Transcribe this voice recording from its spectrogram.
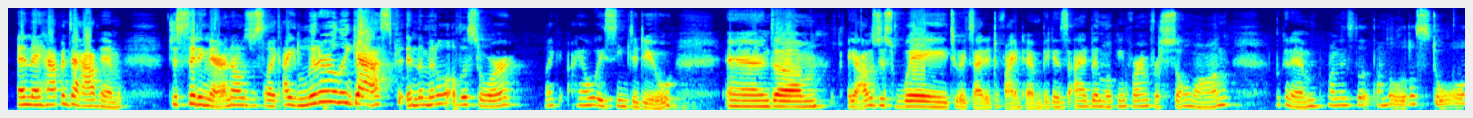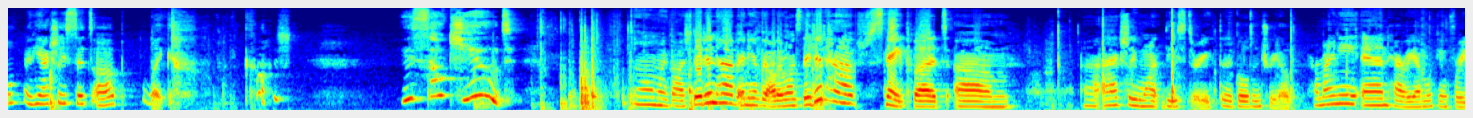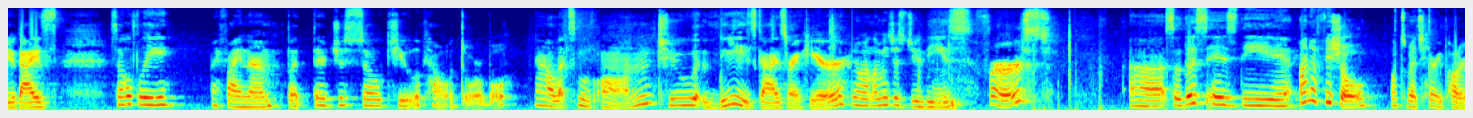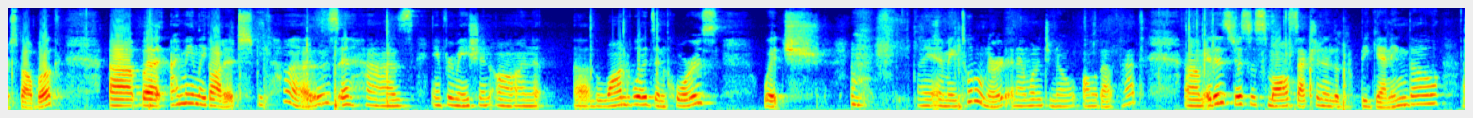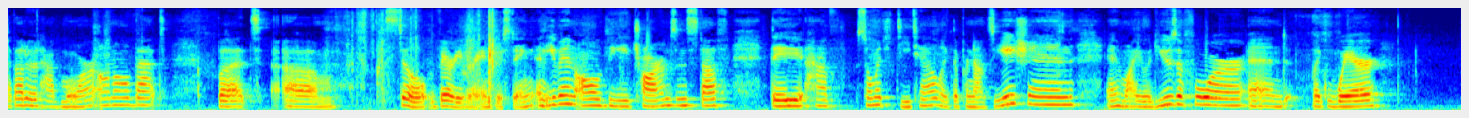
and they happened to have him just sitting there. And I was just like, I literally gasped in the middle of the store, like I always seem to do. And um, yeah, I was just way too excited to find him because I had been looking for him for so long. Look at him on his on the little stool, and he actually sits up. Like, oh my gosh, he's so cute. Oh my gosh, they didn't have any of the other ones. They did have Snape, but um, uh, I actually want these three, the Golden Trio, Hermione and Harry. I'm looking for you guys, so hopefully I find them. But they're just so cute. Look how adorable. Now let's move on to these guys right here. You know what, let me just do these first. Uh, so this is the unofficial Ultimate Harry Potter spellbook, uh, but I mainly got it because it has information on uh, the Wandwoods and cores, which I am a total nerd and I wanted to know all about that. Um, it is just a small section in the beginning though. I thought it would have more on all that but um, still very, very interesting. And even all the charms and stuff, they have so much detail, like the pronunciation and why you would use it for, and like where,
